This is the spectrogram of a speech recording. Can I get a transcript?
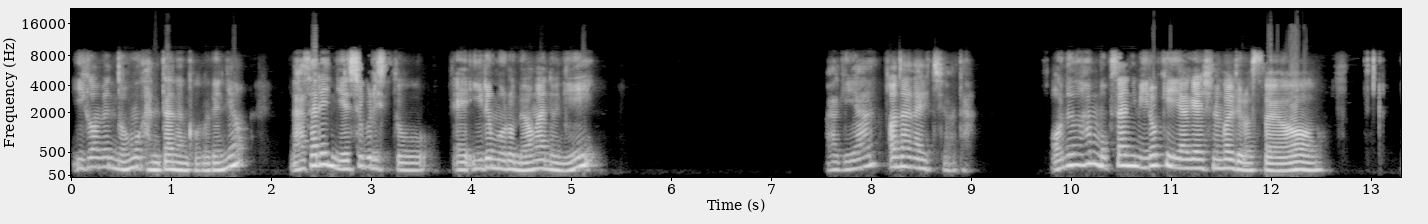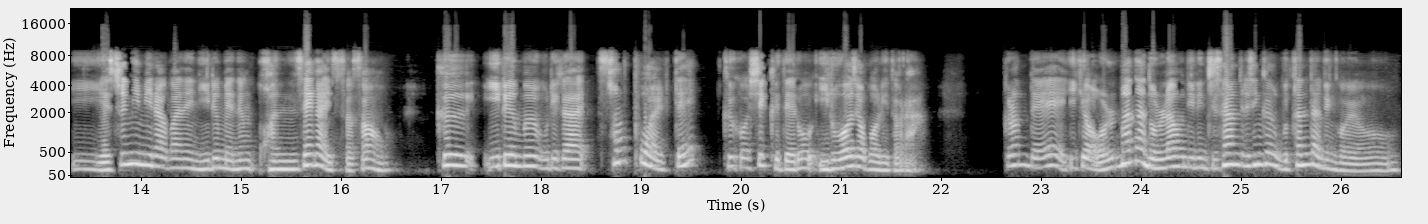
이거면 너무 간단한 거거든요. 나사렛 예수 그리스도의 이름으로 명하노니 마귀야 떠나갈지어다. 어느 한 목사님이 이렇게 이야기하시는 걸 들었어요. 이 예수님이라고 하는 이름에는 권세가 있어서 그 이름을 우리가 선포할 때 그것이 그대로 이루어져 버리더라. 그런데 이게 얼마나 놀라운 일인지 사람들이 생각을 못 한다는 거예요.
